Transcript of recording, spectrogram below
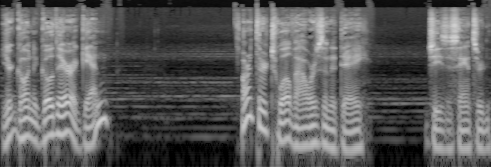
you're going to go there again? Aren't there 12 hours in a day? Jesus answered,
